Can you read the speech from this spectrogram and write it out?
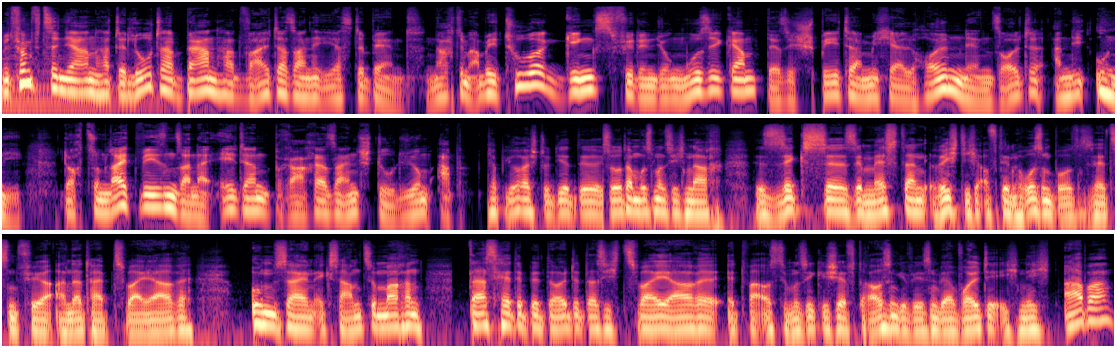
Mit 15 Jahren hatte Lothar Bernhard Walter seine erste Band. Nach dem Abitur ging's für den jungen Musiker, der sich später Michael Holm nennen sollte, an die Uni. Doch zum Leidwesen seiner Eltern brach er sein Studium ab. Ich habe Jura studiert, so da muss man sich nach sechs äh, Semestern richtig auf den Hosenboden setzen für anderthalb, zwei Jahre, um sein Examen zu machen. Das hätte bedeutet, dass ich zwei Jahre etwa aus dem Musikgeschäft draußen gewesen wäre, wollte ich nicht. Aber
